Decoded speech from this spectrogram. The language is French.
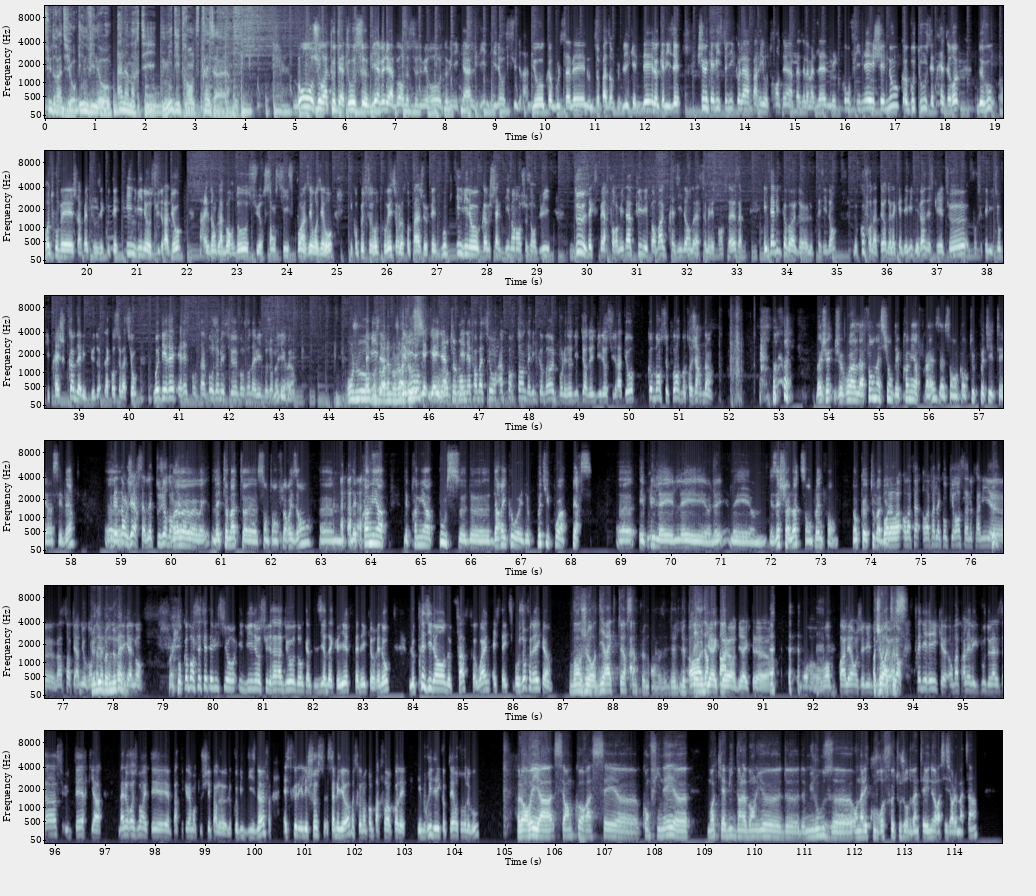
Sud Radio Invino, Alain Marty, midi 30, 13h. Bonjour à toutes et à tous, bienvenue à bord de ce numéro dominical d'Invino Sud Radio. Comme vous le savez, nous ne sommes pas en public et délocalisés chez le caviste Nicolas à Paris au 31 Place de la Madeleine, mais confinés chez nous comme vous tous et très heureux de vous retrouver. Je rappelle que vous écoutez Invino Sud Radio, par exemple à Bordeaux sur 106.00 et qu'on peut se retrouver sur notre page Facebook Invino comme chaque dimanche aujourd'hui. Deux experts formidables, Philippe Orbach, président de la Sommelier française et David Cobold, le président le cofondateur de l'Académie des vins et spiritueux, pour cette émission qui prêche, comme d'habitude, la consommation modérée et responsable. Bonjour messieurs, bonjour David, bonjour Philippe. Bonjour, bonjour Madame, bonjour à tous. Il y, a, une, information importante, David Cobol, pour les auditeurs d'une vidéo Sud Radio. Comment se porte votre jardin? Ben, je, vois la formation des premières fraises. Elles sont encore toutes petites et assez vertes. Vous êtes dans le Gers, ça Vous êtes toujours dans le Gers Oui, oui, oui. Les tomates euh, sont en floraison. Euh, les premières les premières pousses d'haricots et de petits pois percent. Euh, et puis les, les, les, euh, les, échalotes sont en pleine forme. Donc euh, tout va bien. Bon, on, va faire, on va faire de la concurrence à notre ami Vincent Fernier au Grand Que des bonnes nouvelles également. Pour commencer cette émission, au Sud Radio, donc le plaisir d'accueillir Frédéric Reynaud, le président de FAF Wine Estates. Bonjour Frédéric. Bonjour, directeur simplement. Le, ah, président. Oh, directeur, directeur. bon, on va parler Angéline. Bonjour à tous. Alors, Frédéric, on va parler avec vous de l'Alsace, une terre qui a malheureusement été particulièrement touchée par le, Covid-19. Est-ce que les, choses s'améliorent? Parce qu'on entend parfois encore des, bruits d'hélicoptères autour de vous. Alors oui, c'est encore assez euh, confiné. Euh, moi qui habite dans la banlieue de, Mulhouse, euh, on a les couvre-feux toujours de 21h à 6h le matin,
